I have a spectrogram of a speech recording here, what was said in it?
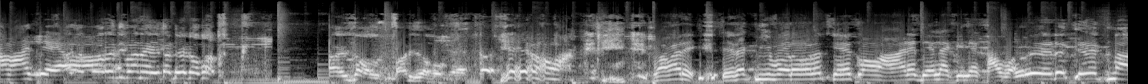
আমার আচ্ছা, পরে দিবা না এটা ডেট ওভার এটা কি বড় বড় কেক আমারে দে না কিনে খাব। এটা কেক না।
